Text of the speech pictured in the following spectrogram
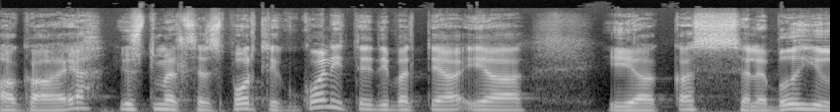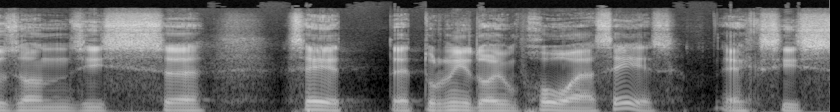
aga jah, just nimelt selle sportliku kvaliteedi pealt ja, ja, ja kas selle põhjus on siis äh, see, et, et turniir toimub hooaja sees, ehk siis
